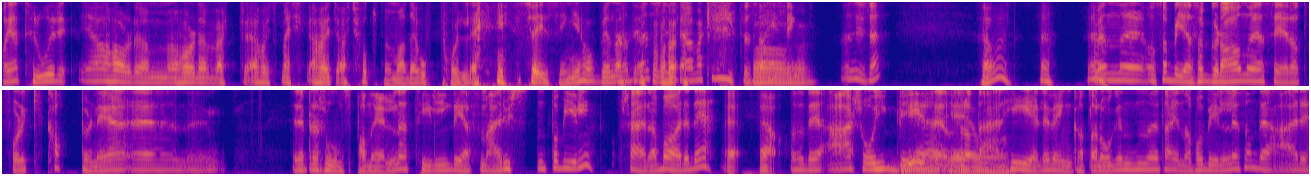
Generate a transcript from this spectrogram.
Og jeg tror Ja, har det, har det vært Jeg har ikke, merket, jeg har ikke, ikke fått med meg det oppholdet i sveising i hobbyen. Ja, det syns jeg har vært lite sveising. Det syns jeg. Ja vel. Ja. Ja. Men, eh, og så blir jeg så glad når jeg ser at folk kapper ned eh, reparasjonspanelene til det som er rustent på bilen, og skjærer av bare det. Ja, ja. Altså Det er så hyggelig, istedenfor at det er hele Weng-katalogen tegna på bilen, liksom. Det er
